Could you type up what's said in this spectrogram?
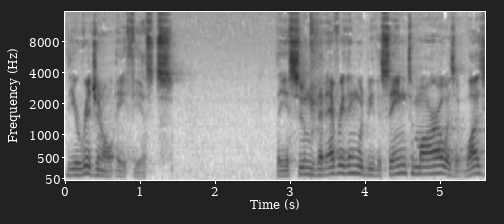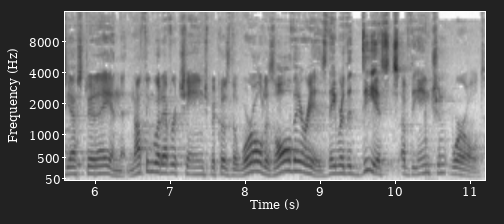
the original atheists. They assumed that everything would be the same tomorrow as it was yesterday and that nothing would ever change because the world is all there is. They were the deists of the ancient world.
